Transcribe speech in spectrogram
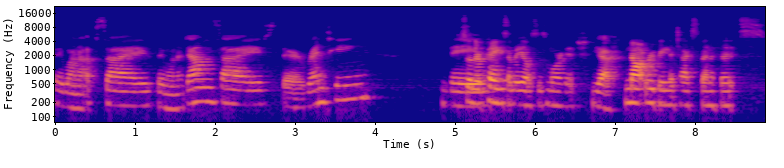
They want to upsize. They want to downsize. They're renting. They So they're paying somebody else's mortgage, Yeah, not reaping the tax benefits.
